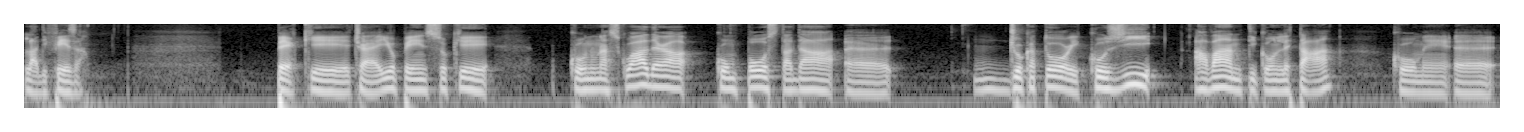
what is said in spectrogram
la difesa. Perché, cioè, io penso che con una squadra composta da eh, giocatori così avanti con l'età, come eh,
